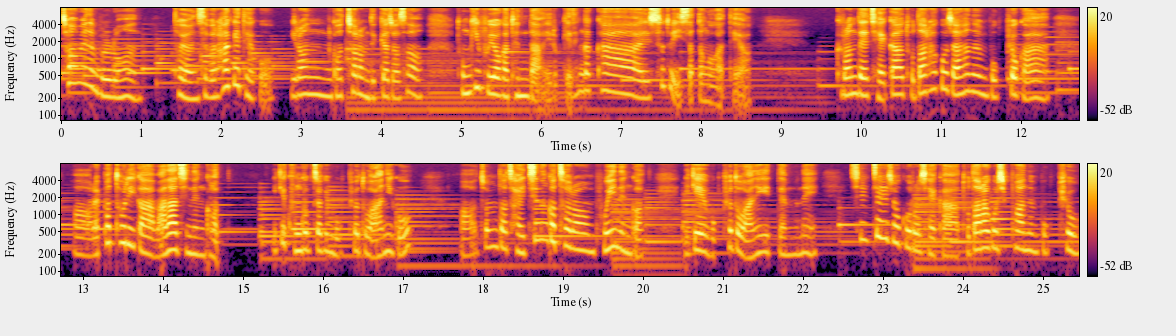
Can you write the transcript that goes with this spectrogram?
처음에는 물론 더 연습을 하게 되고 이런 것처럼 느껴져서 동기부여가 된다 이렇게 생각할 수도 있었던 것 같아요. 그런데 제가 도달하고자 하는 목표가 어, 레파토리가 많아지는 것 이게 궁극적인 목표도 아니고 어, 좀 더 잘 치는 것처럼 보이는 것 이게 목표도 아니기 때문에 실질적으로 제가 도달하고 싶어 하는 목표,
